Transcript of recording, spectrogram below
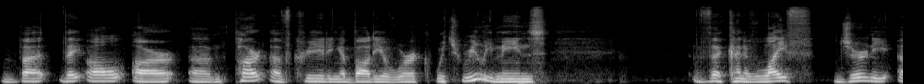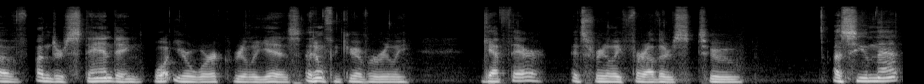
but they all are um, part of creating a body of work, which really means the kind of life journey of understanding what your work really is. I don't think you ever really get there. It's really for others to assume that.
